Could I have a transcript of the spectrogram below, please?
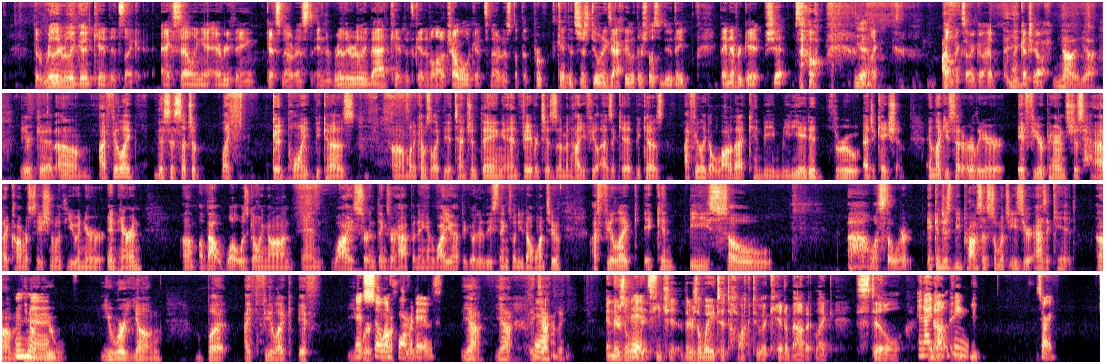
the really really good kid that's like excelling at everything gets noticed, and the really really bad kid that's getting in a lot of trouble gets noticed. But the per- kid that's just doing exactly what they're supposed to do, they they never get shit. So yeah, like Dominic, sorry, go ahead. I cut you off. No, yeah, you're good. Um, I feel like this is such a like good point because um, when it comes to like the attention thing and favoritism and how you feel as a kid because I feel like a lot of that can be mediated through education. And like you said earlier, if your parents just had a conversation with you and your and Aaron um, about what was going on and why certain things are happening and why you have to go to these things when you don't want to, I feel like it can be so. Uh, what's the word? It can just be processed so much easier as a kid. Um, mm-hmm. You know, mm-hmm. you you were young, but I feel like if you it's so informative. To, yeah, yeah, exactly. Yeah. And there's a it way is. to teach it. There's a way to talk to a kid about it. Like still, and I not, don't think. You, sorry.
